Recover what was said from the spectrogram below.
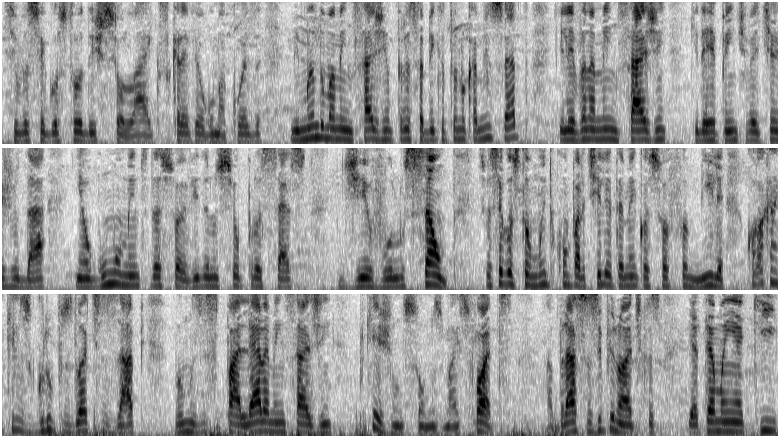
Se você gostou, deixa o seu like, escreve alguma coisa, me manda uma mensagem para eu saber que eu estou no caminho certo e levando a mensagem que de repente vai te ajudar em algum momento da sua vida no seu processo de evolução. Se você gostou muito, compartilha também com a sua família, coloca naqueles grupos do WhatsApp, vamos espalhar a mensagem, porque juntos somos mais fortes. Abraços hipnóticos e até amanhã aqui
